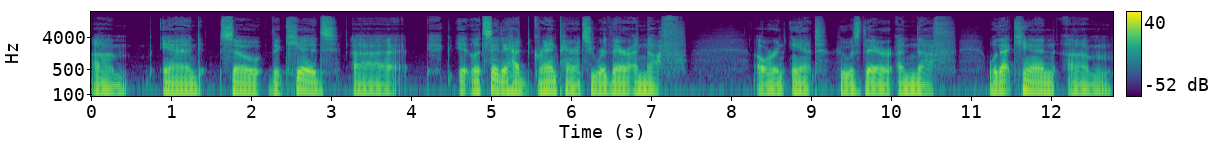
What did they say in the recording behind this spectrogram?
um, and so the kids, uh, it, let's say they had grandparents who were there enough, or an aunt who was there enough. Well, that can um,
